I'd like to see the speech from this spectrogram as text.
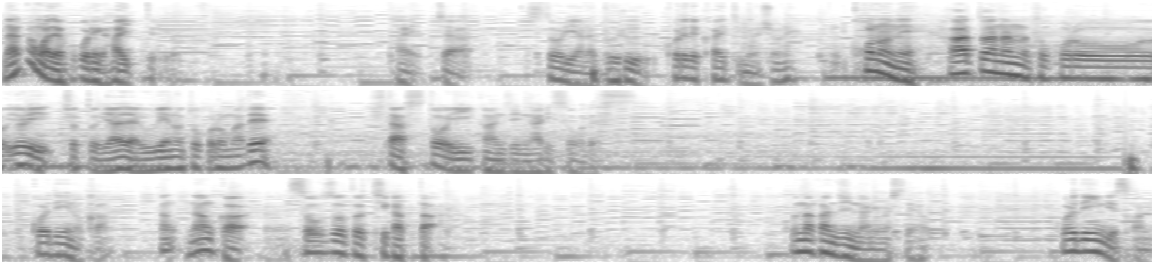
中までほこりが入ってるよ。はいじゃあ。ストーリアのブルーこれで書いてみましょうね。このねハート穴のところよりちょっとやや上のところまで浸すといい感じになりそうです。これでいいのか？ななんか想像と違った。こんな感じになりましたよ。これでいいんですかね？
